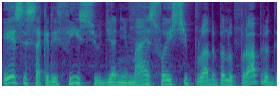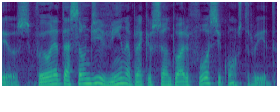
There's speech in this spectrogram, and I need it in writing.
esse sacrifício de animais foi estipulado pelo próprio Deus. Foi orientação divina para que o santuário fosse construído.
